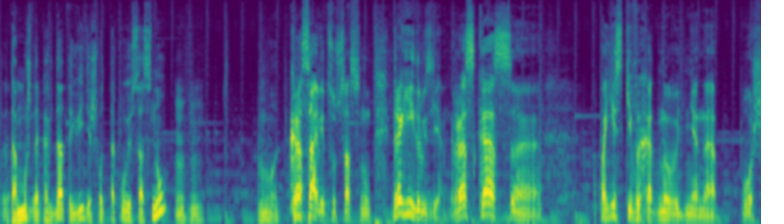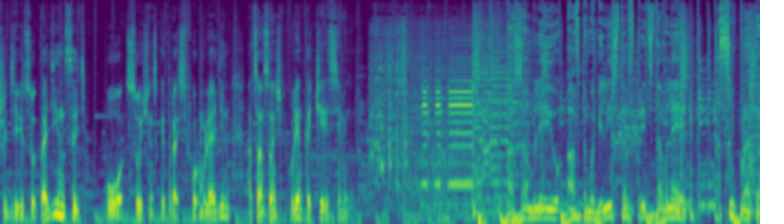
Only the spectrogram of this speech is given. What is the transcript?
да. Потому что Да. когда ты видишь вот такую сосну, Мгм. вот, красавицу сосну. Дорогие друзья, рассказ э, о поездке выходного дня на Porsche 911 по сочинской трассе Формулы-1 от Сан Саныча Пикуленко через 7 минут. Ассамблею автомобилистов представляет Супротек.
